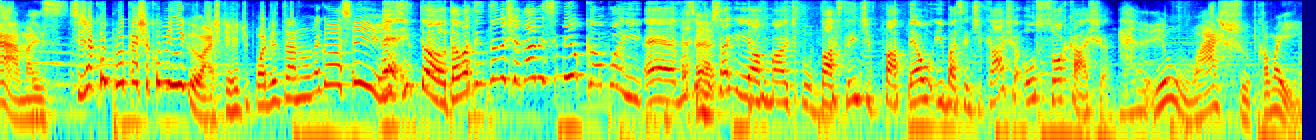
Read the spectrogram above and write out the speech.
ah, mas você já comprou caixa comigo. Eu acho que a gente pode entrar no negócio aí. É, então, eu tava tentando chegar nesse meio campo aí. É, você consegue arrumar, tipo, bastante papel e bastante caixa ou só caixa? Cara, eu acho, calma aí,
